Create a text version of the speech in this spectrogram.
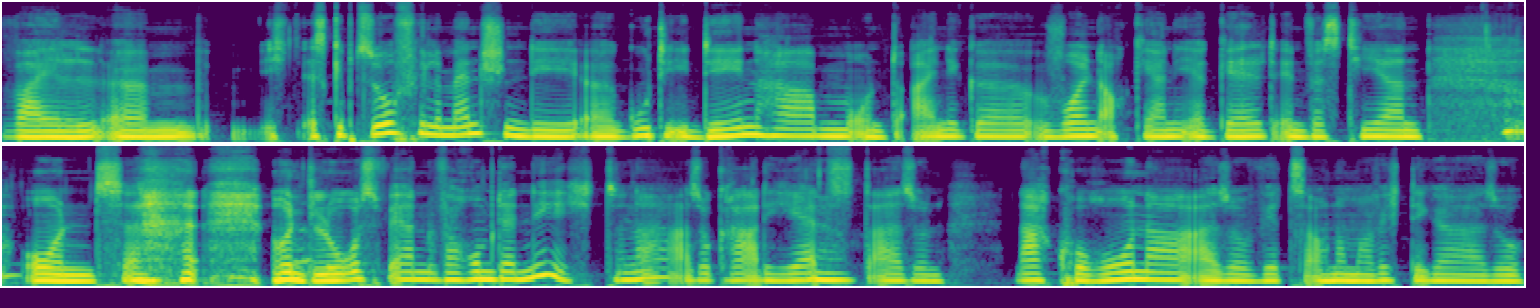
weil ähm, ich, es gibt so viele Menschen, die äh, gute Ideen haben und einige wollen auch gerne ihr Geld investieren und, äh, und loswerden. Warum denn nicht? Ne? Also gerade jetzt, ja. also nach Corona, also wird es auch nochmal wichtiger, also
